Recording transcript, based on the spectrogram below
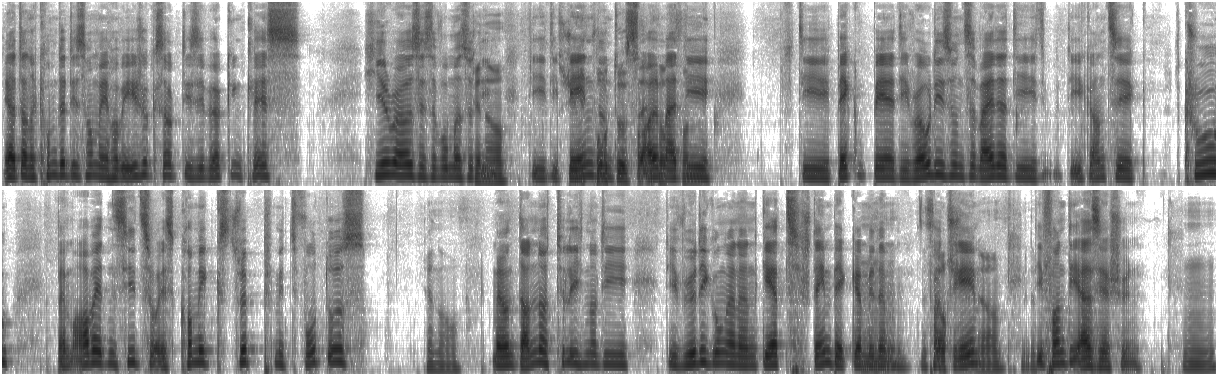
Ja, dann kommt ja das, haben wir, habe ich eh schon gesagt, diese Working Class Heroes, also wo man so genau. die, die, die Band Fotos und vor allem auch die, die, Back, die Roadies und so weiter, die, die ganze Crew beim Arbeiten sieht, so als Comic-Strip mit Fotos. Genau. Und dann natürlich noch die, die Würdigung an einen Gerd Steinbecker mhm, mit einem Porträt. Schön, ja. Die fand ich auch sehr schön. Mhm.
